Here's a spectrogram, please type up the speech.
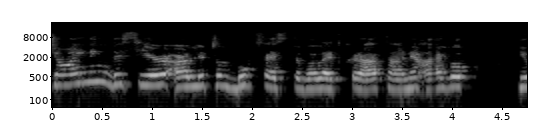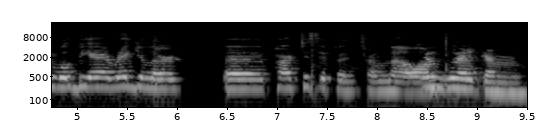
joining this year our little book festival at Kıraathane. I hope you will be a regular uh, participant from now on. You're welcome,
